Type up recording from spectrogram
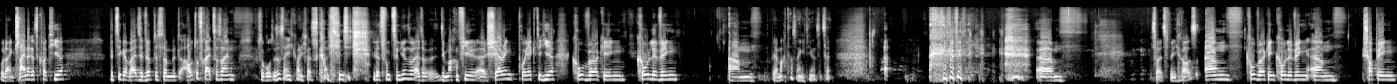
oder ein kleineres Quartier Witzigerweise wirbt es damit, autofrei zu sein. So groß ist es eigentlich gar nicht, ich weiß gar nicht, wie das funktionieren soll. Also sie machen viel äh, Sharing-Projekte hier, Coworking, Co-Living. Ähm, wer macht das eigentlich die ganze Zeit? Äh, ähm, so, jetzt bin ich raus. Ähm, Coworking, Co-Living, ähm, Shopping,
